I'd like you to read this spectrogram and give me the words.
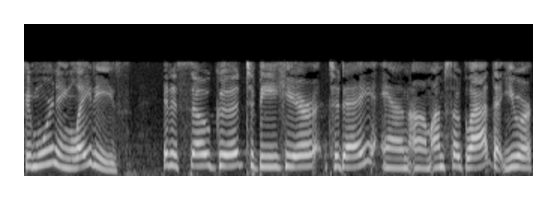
Good morning, ladies. It is so good to be here today, and um, I'm so glad that you are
